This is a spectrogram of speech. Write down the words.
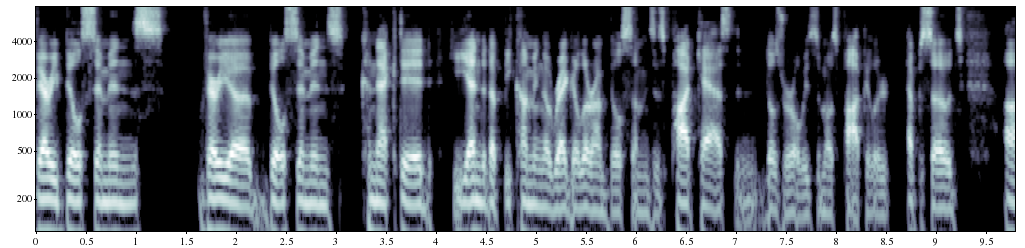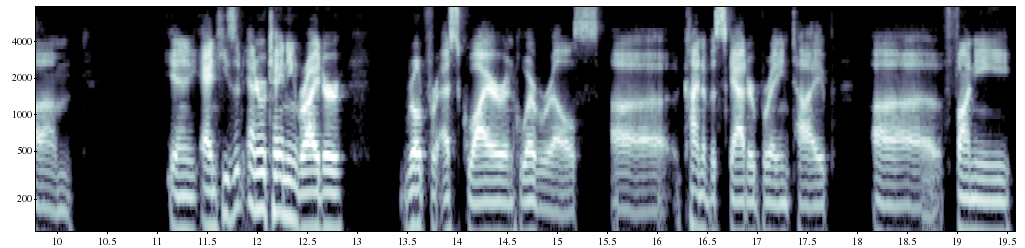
Very Bill Simmons, very uh Bill Simmons connected. He ended up becoming a regular on Bill Simmons's podcast, and those were always the most popular episodes. Um, and, and he's an entertaining writer. Wrote for Esquire and whoever else. Uh, kind of a scatterbrain type. Uh, funny.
